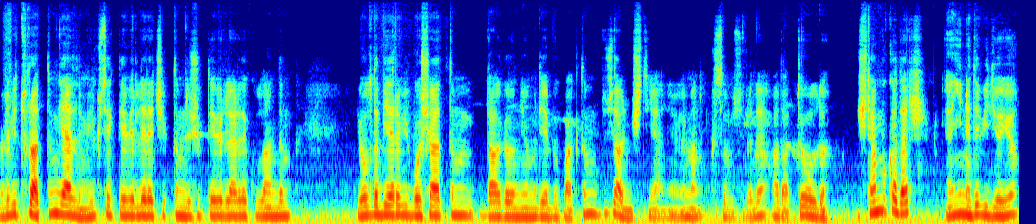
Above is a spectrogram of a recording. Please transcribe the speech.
Öyle bir tur attım geldim. Yüksek devirlere çıktım, düşük devirlerde kullandım. Yolda bir ara bir boşa attım dalgalanıyor mu diye bir baktım. Düzelmişti yani. Hemen kısa bir sürede adapte oldu. İşlem bu kadar. Yani yine de videoyu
